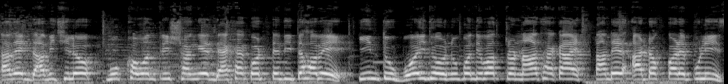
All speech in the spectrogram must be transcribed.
তাদের দাবি ছিল, মুখ্যমন্ত্রীর সঙ্গে দেখা করতে দিতে হবে। কিন্তু বৈধ অনুমতিপত্র না থাকায় তাদের আটক করে পুলিশ।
